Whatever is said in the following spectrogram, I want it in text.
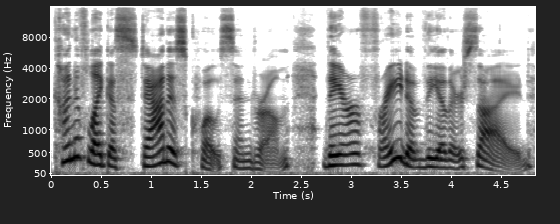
Kind of like a status quo syndrome. They are afraid of the other side.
